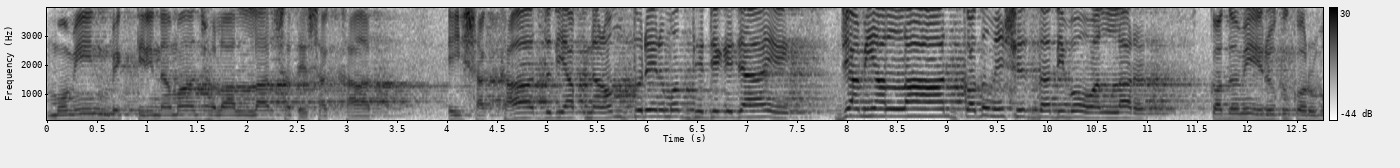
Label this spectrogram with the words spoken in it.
মুমিন ব্যক্তির নামাজ হলো আল্লাহর সাথে সাক্ষাৎ। এই সাক্ষাৎ যদি আপনার অন্তরের মধ্যে জেগে যায় যে আমি আল্লাহর কদমে সেজদা দিব, আল্লাহর কদমে রুকু করব,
